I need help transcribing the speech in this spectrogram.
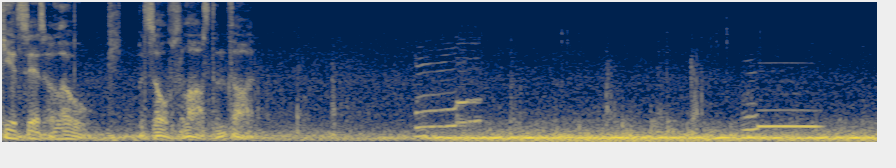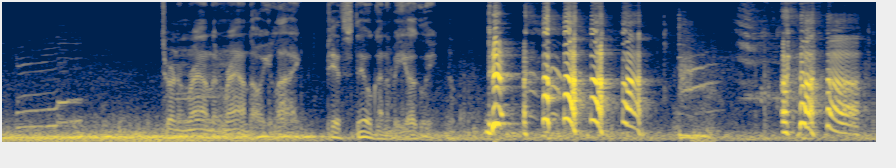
Kid says hello, but Zulf's lost in thought. Turn him round and round all you like. Pyth's still gonna be ugly.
